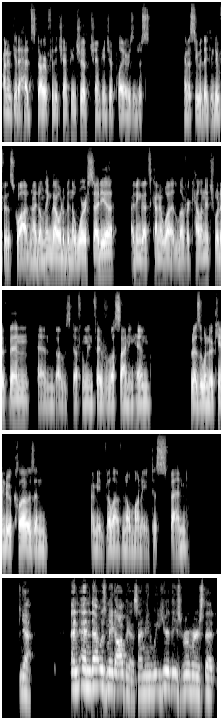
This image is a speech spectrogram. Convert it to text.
kind of get a head start for the championship, championship players, and just kind of see what they can do for the squad. And I don't think that would have been the worst idea. I think that's kind of what Lovre Kalinic would have been, and I was definitely in favor of us signing him. But as the window came to a close, and I mean, Villa have no money to spend. Yeah, and and that was made obvious. I mean, we hear these rumors that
